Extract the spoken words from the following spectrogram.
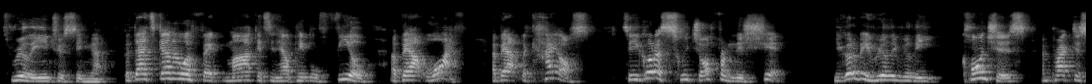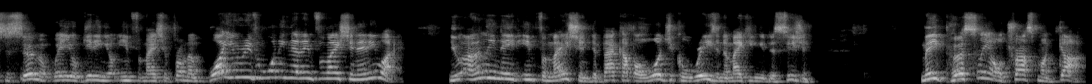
It's really interesting that. But that's going to affect markets and how people feel about life, about the chaos. So you've got to switch off from this shit. You've got to be really, really conscious and practice discernment where you're getting your information from and why you're even wanting that information anyway. You only need information to back up a logical reason to making a decision. Me personally, I'll trust my gut.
